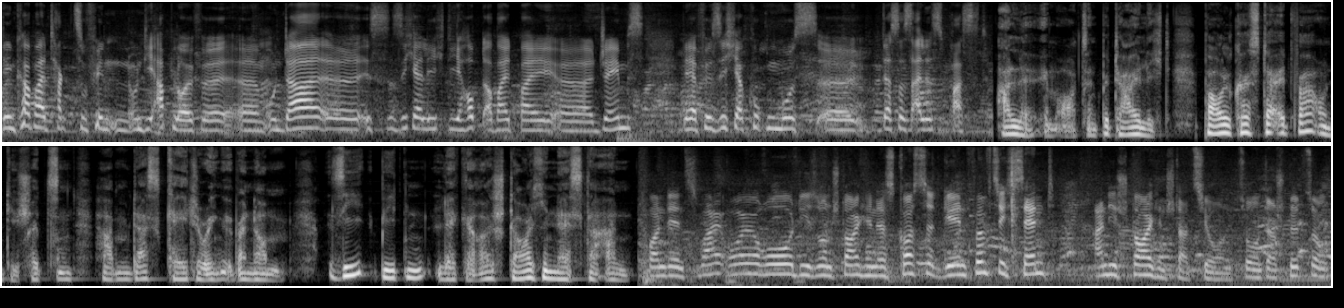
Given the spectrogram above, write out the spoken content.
den Körpertakt zu finden und die Abläufe. Ähm, und da äh, ist sicherlich die Hauptarbeit bei äh, James, der für sich ja gucken muss, äh, dass das alles passt. Alle im Ort sind beteiligt. Paul Köster etwa und die Schützen haben das Catering übernommen. Sie bieten leckere Storchennester an. Von den 2 Euro, die so ein Storchennest kostet, gehen 50 Cent Cent an die Storchenstation zur Unterstützung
